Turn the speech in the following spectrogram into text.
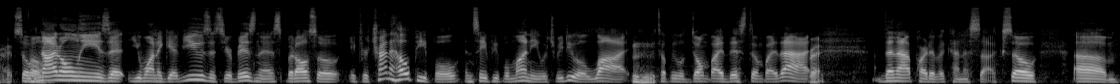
Right. So Well- not only is it you want to get views, it's your business, but also if you're trying to help people and save people money, which we do a lot, we tell people don't buy this, don't buy that. Mm-hmm. Right. Then that part of it kind of sucks. So um,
